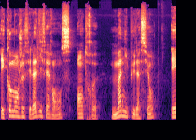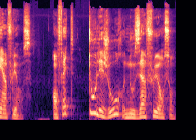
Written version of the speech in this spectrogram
et comment je fais la différence entre manipulation et influence. En fait, tous les jours, nous influençons.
